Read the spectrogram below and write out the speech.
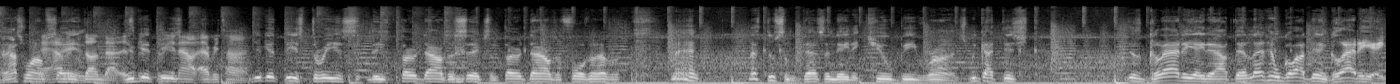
and that's what I'm they saying. haven't done that. It's you get these and out every time. you get these three these third downs and six and third downs and fourth whatever. Man, let's do some designated QB runs. We got this this gladiator out there. Let him go out there and gladiate.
